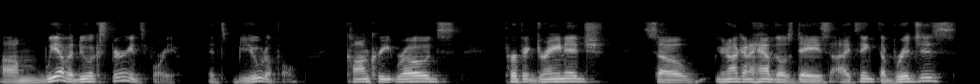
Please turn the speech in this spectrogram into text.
Um, we have a new experience for you. It's beautiful. Concrete roads, perfect drainage. So you're not going to have those days. I think the bridges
